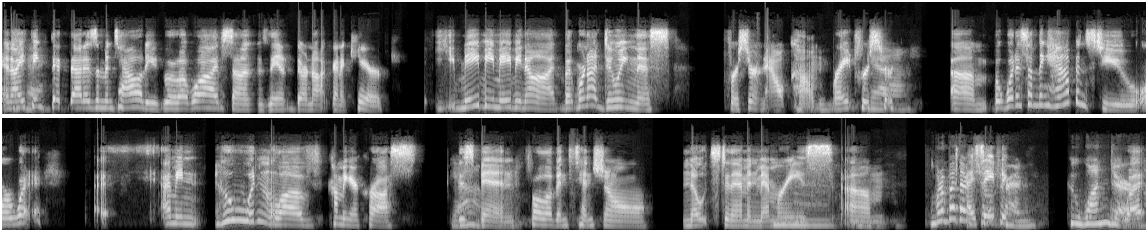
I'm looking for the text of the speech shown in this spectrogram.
and I think that that is a mentality. Well, well, I have sons; they, they're not going to care. Maybe, maybe not. But we're not doing this for a certain outcome, right? For certain. Um, but what if something happens to you, or what? I mean, who wouldn't love coming across this bin full of intentional notes to them and memories? Mhm. Um, What about their I children who wonder? What?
